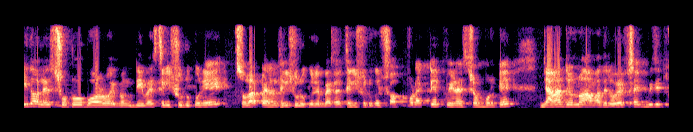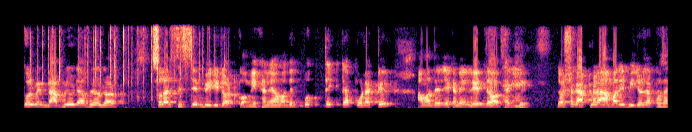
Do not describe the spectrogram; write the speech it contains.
এই ধরনের ছোট, বড় এবং ডিভাইস থেকে শুরু করে সোলার প্যানেল থেকে শুরু করে ব্যাটারি থেকে শুরু করে সব প্রোডাক্টের প্রাইস সম্পর্কে জানার জন্য আমাদের ওয়েবসাইট ভিজিট করবেন W W dot solar system BD dot com এখানে আমাদের প্রত্যেকটা প্রোডাক্টের আমাদের এখানে রেট দেওয়া থাকবে। দর্শক, আপনারা আমার এই ভিডিওটা কোথা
